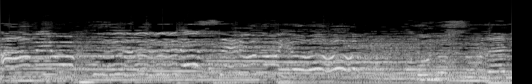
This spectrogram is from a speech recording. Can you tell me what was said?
雨を降らせるのよ。この空に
